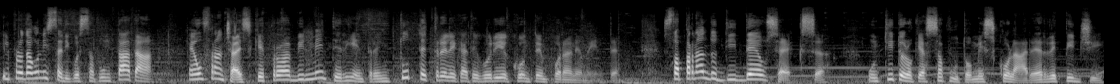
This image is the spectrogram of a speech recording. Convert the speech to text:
Il protagonista di questa puntata è un franchise che probabilmente rientra in tutte e tre le categorie contemporaneamente. Sto parlando di Deus Ex, un titolo che ha saputo mescolare RPG,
